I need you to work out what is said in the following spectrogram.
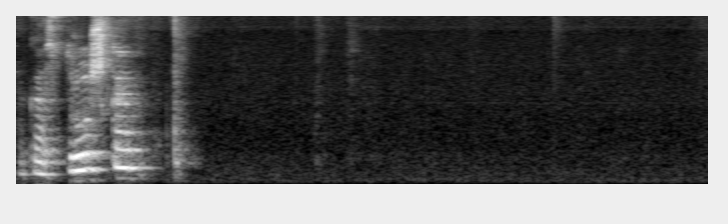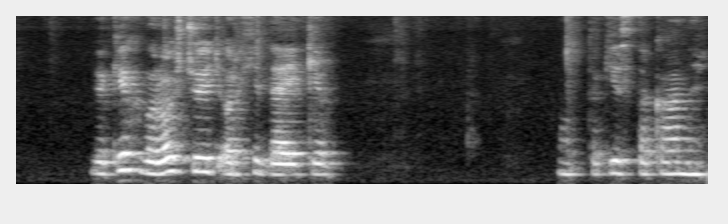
така стружка, в яких вирощують орхідейки. От такі стакани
